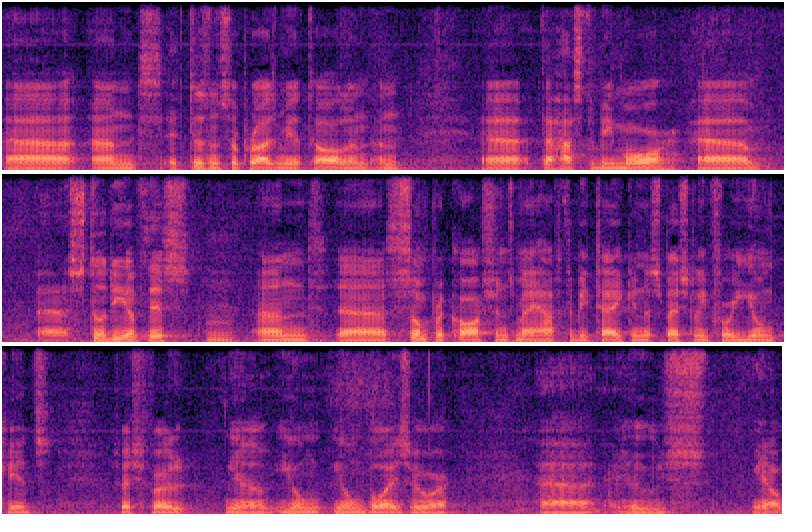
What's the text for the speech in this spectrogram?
uh, and it doesn't surprise me at all. And, and uh, there has to be more um, uh, study of this, mm. and uh, some precautions may have to be taken, especially for young kids, especially for you know young young boys who are uh, whose you know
